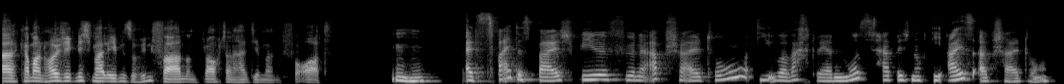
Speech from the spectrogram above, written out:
Da kann man häufig nicht mal eben so hinfahren und braucht dann halt jemand vor Ort. Mhm. Als zweites Beispiel für eine Abschaltung, die überwacht werden muss, habe ich noch die Eisabschaltung.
